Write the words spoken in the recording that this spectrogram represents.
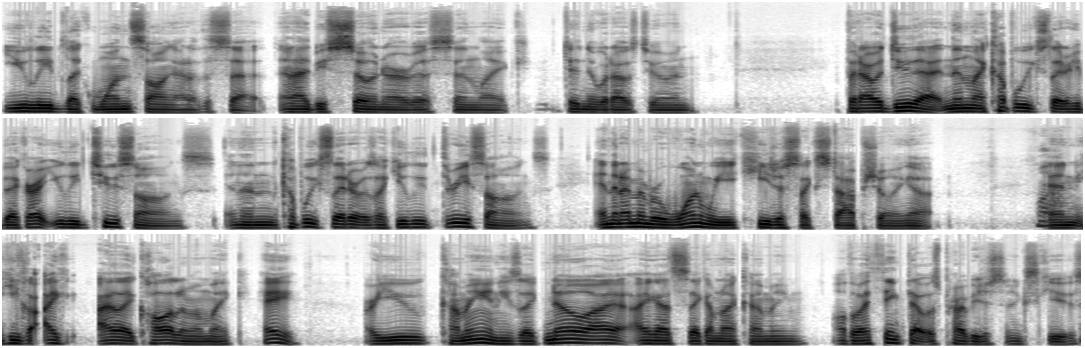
you lead like one song out of the set," and I'd be so nervous and like didn't know what I was doing. But I would do that, and then like a couple weeks later, he'd be like, "All right, you lead two songs," and then a couple weeks later, it was like, "You lead three songs." And then I remember one week he just like stopped showing up, and he I I like called him. I'm like, "Hey, are you coming?" And he's like, "No, I I got sick. I'm not coming." Although I think that was probably just an excuse.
